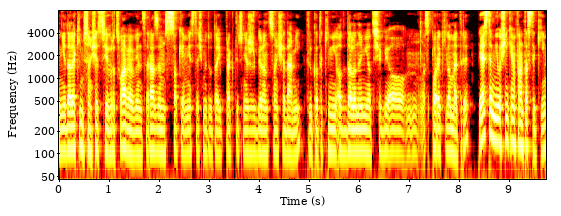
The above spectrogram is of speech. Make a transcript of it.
niedalekim sąsiedztwie Wrocławia, więc razem z Sokiem jesteśmy tutaj praktycznie rzecz biorąc sąsiadami, tylko takimi oddalonymi od siebie o mm, spore kilometry. Ja jestem miłośnikiem fantastyki.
